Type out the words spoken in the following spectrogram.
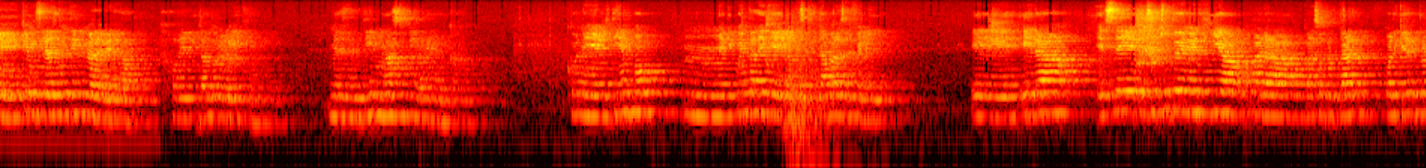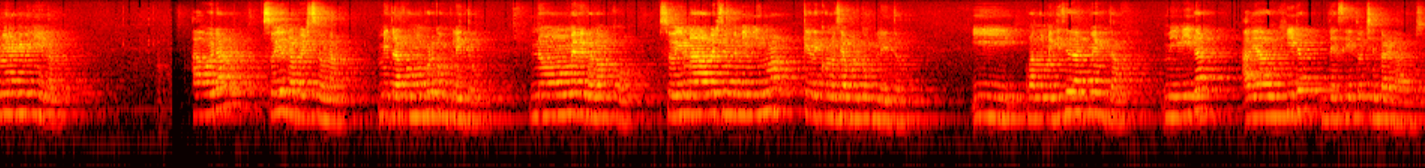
que, me hiciera sentir viva de verdad. Joder, y tanto que lo hice. Me sentí más viva que nunca. Con el tiempo mm, me di cuenta de que lo necesitaba para ser feliz. Eh, era ese, ese chute de energía para, para soportar cualquier problema que viniera. Ahora soy otra persona, me transformó por completo. Por completo. Y cuando me quise dar cuenta, mi vida había dado un giro de 180 grados.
